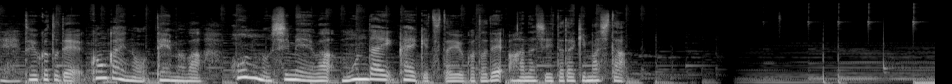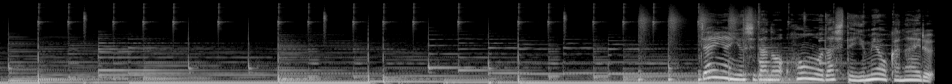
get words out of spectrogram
えーということで今回のテーマは本の使命は問題解決ということでお話しいただきましたジャイアン吉田の本を出して夢を叶える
